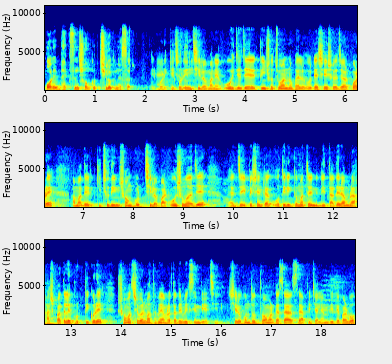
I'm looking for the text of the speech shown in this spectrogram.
পরে ভ্যাকসিন সংকট ছিল কিনা স্যার? এরপরে কিছুদিন ছিল। মানে ওই যে যে তিনশো চুয়ান্ন ফাইল ওইটা শেষ হয়ে যাওয়ার পরে আমাদের কিছুদিন সংকট ছিল। বাট ওই সময় যে যেই পেশেন্টরা অতিরিক্ত মাত্রায় নিডি, তাদের আমরা হাসপাতালে ভর্তি করে সমাজসেবার মাধ্যমে আমরা তাদের ভ্যাকসিন দিয়েছি। সেরকম তথ্য আমার কাছে আছে, আপনি চাইলে আমি দিতে পারব।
